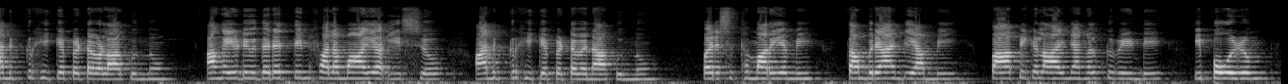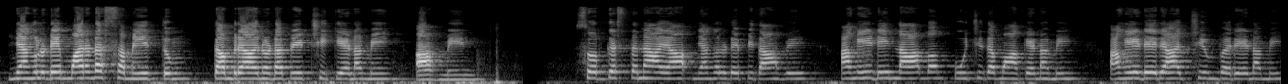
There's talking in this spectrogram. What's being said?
അനുഗ്രഹിക്കപ്പെട്ടവളാക്കുന്നു അങ്ങയുടെ ഉദരത്തിൻ ഫലമായ ഈശോ അനുഗ്രഹിക്കപ്പെട്ടവനാക്കുന്നു പരിശുദ്ധ മറിയമ്മേ തമ്പുരാന്റെ അമ്മി പാപികളായ ഞങ്ങൾക്ക് വേണ്ടി ഇപ്പോഴും ഞങ്ങളുടെ മരണസമയത്തും തമ്പുരാനോട് അപേക്ഷിക്കണമേ. ആമീൻ. സ്വർഗസ്ഥനായ ഞങ്ങളുടെ പിതാവേ അങ്ങയുടെ നാമം പൂജിതമാകണമേ. അങ്ങയുടെ രാജ്യം വരണമേ.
